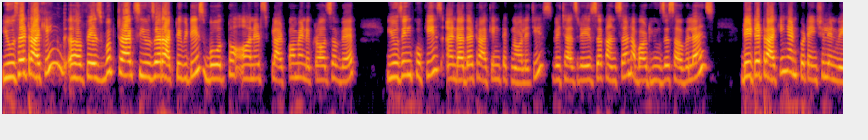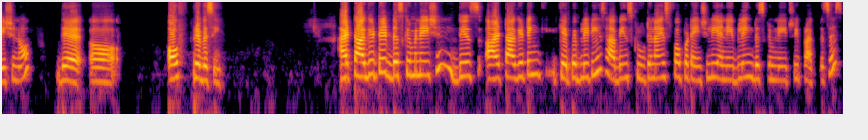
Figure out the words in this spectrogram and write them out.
User tracking, uh, Facebook tracks user activities both on its platform and across the web using cookies and other tracking technologies which has raised a concern about user surveillance, data tracking and potential invasion of their uh, of privacy. At targeted discrimination, these ad targeting capabilities have been scrutinized for potentially enabling discriminatory practices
